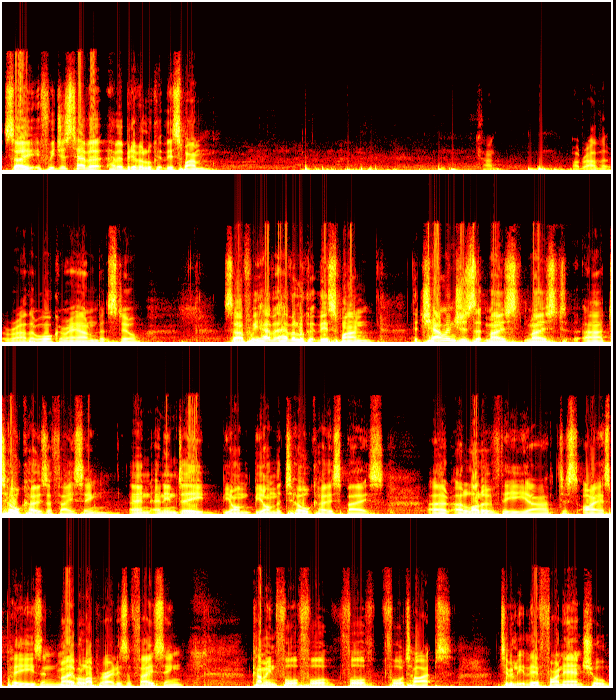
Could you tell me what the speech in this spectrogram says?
So if we just have a, have a bit of a look at this one. Can't, I'd rather, rather walk around, but still. So if we have, have a look at this one, the challenges that most, most uh, telcos are facing, and, and indeed beyond, beyond the telco space, uh, a lot of the uh, just ISPs and mobile operators are facing, come in four, four, four, four types. Typically they're financial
